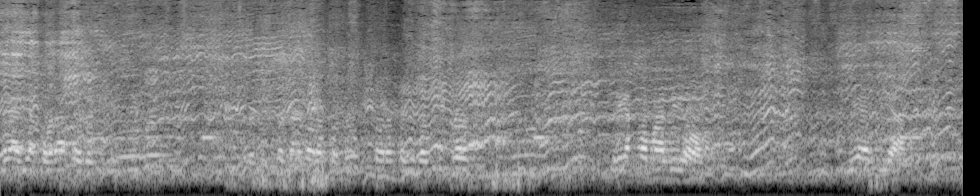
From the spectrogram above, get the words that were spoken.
Μια διαφορά στο Marco Madrid. Yes, yes.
